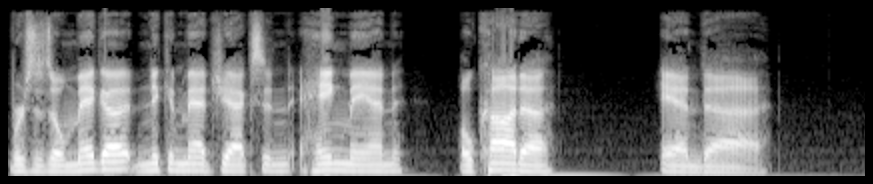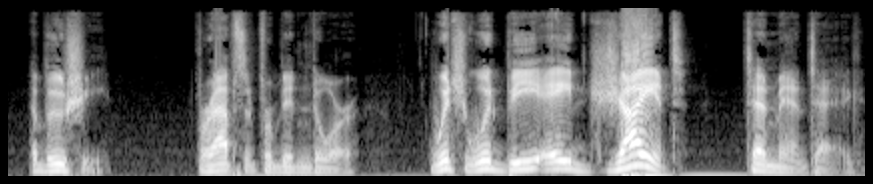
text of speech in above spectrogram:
versus Omega, Nick and Matt Jackson, Hangman, Okada, and uh, Ibushi, perhaps at Forbidden Door, which would be a giant 10 man tag.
